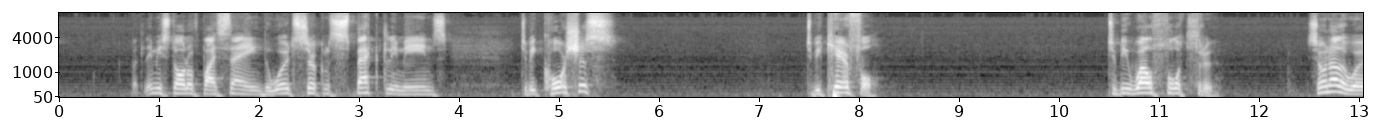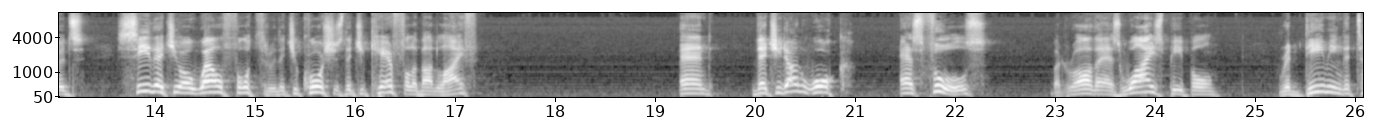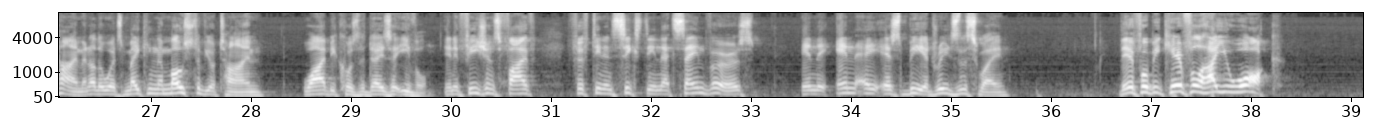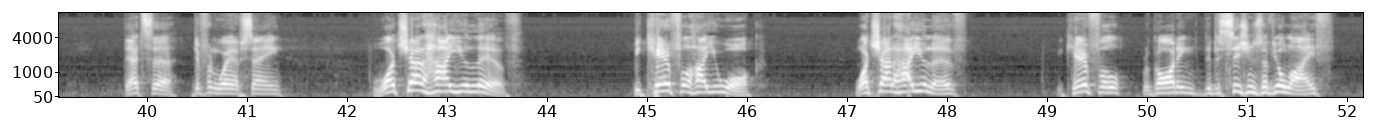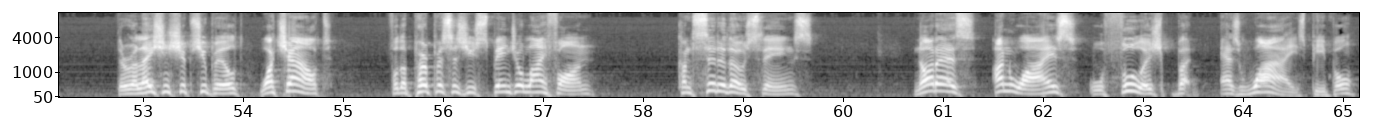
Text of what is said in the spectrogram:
But let me start off by saying the word circumspectly means to be cautious to be careful, to be well thought through. So, in other words, see that you are well thought through, that you're cautious, that you're careful about life, and that you don't walk as fools, but rather as wise people, redeeming the time. In other words, making the most of your time. Why? Because the days are evil. In Ephesians 5 15 and 16, that same verse in the NASB, it reads this way Therefore, be careful how you walk. That's a different way of saying, watch out how you live. Be careful how you walk. Watch out how you live. Be careful regarding the decisions of your life, the relationships you build. Watch out for the purposes you spend your life on. Consider those things, not as unwise or foolish, but as wise people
